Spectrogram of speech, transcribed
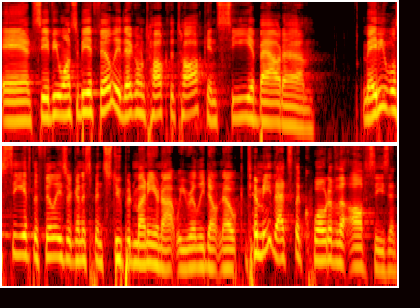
and see if he wants to be a Philly. They're going to talk the talk and see about um, maybe we'll see if the Phillies are going to spend stupid money or not. We really don't know. To me, that's the quote of the offseason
